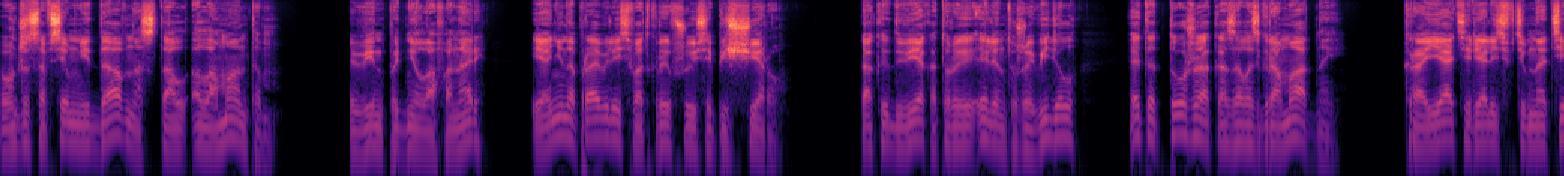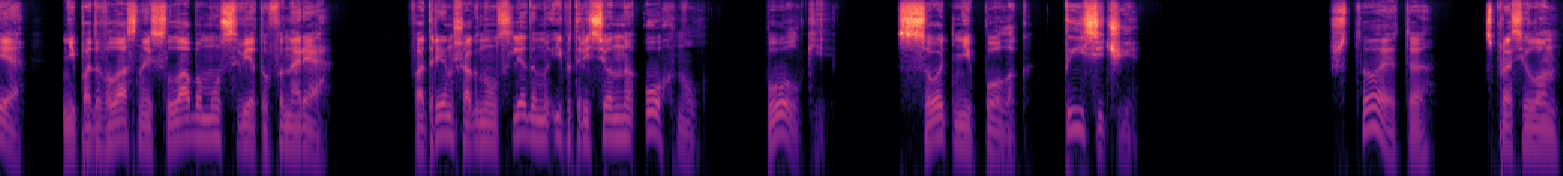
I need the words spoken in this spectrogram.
он же совсем недавно стал аламантом. Вин подняла фонарь, и они направились в открывшуюся пещеру. Как и две, которые Элленд уже видел, это тоже оказалось громадной. Края терялись в темноте, неподвластной слабому свету фонаря. Фатрен шагнул следом и потрясенно охнул. Полки. Сотни полок. Тысячи. «Что это?» — спросил он.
